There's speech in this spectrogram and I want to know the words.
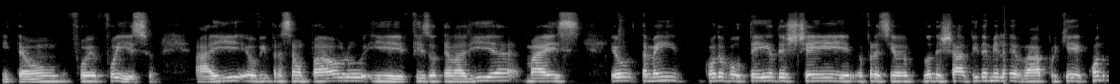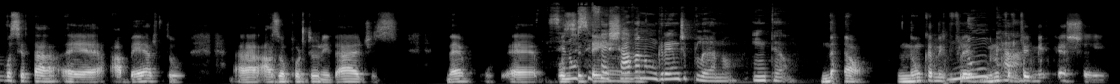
então, foi, foi isso. Aí eu vim para São Paulo e fiz hotelaria, mas eu também, quando eu voltei, eu deixei, eu falei assim, eu vou deixar a vida me levar, porque quando você está é, aberto às oportunidades, né? É, você, você, não se tem... fechava num grande plano, então? Não, nunca me, nunca. nunca me fechei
